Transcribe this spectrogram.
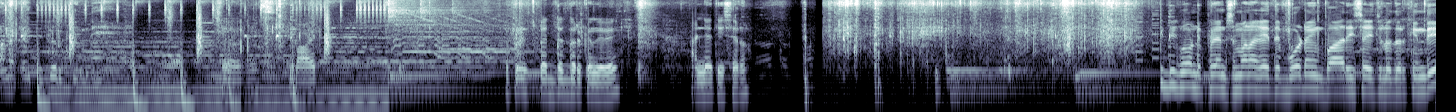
మనకైతే దొరికింది? బాగా ఫ్రెండ్స్ పెద్ద దొరికింది ఇది. అన్య తీశారు. ఇదిగోండి ఫ్రెండ్స్ మనకైతే బోర్డింగ్ భారీ సైజులో దొరికింది.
